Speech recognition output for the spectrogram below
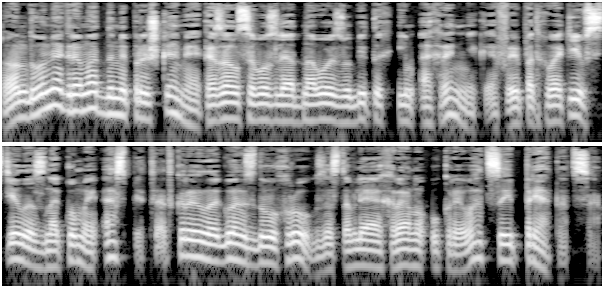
Он двумя громадными прыжками оказался возле одного из убитых им охранников и, подхватив с тела знакомый аспид, открыл огонь с двух рук, заставляя охрану укрываться и прятаться.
